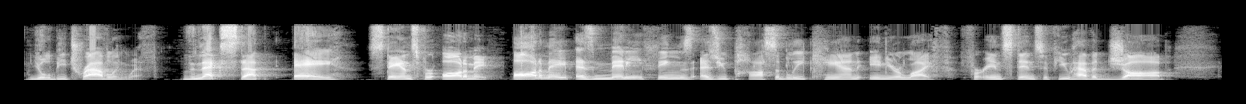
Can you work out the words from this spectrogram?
you'll be traveling with. The next step, A, stands for automate. Automate as many things as you possibly can in your life. For instance, if you have a job,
